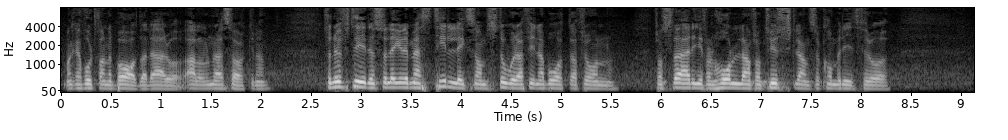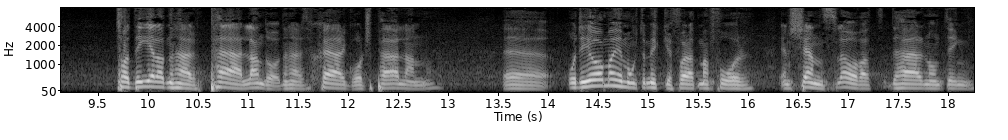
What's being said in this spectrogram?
Man kan fortfarande bada där och alla de där sakerna. Så nu för tiden så lägger det mest till liksom stora fina båtar från, från Sverige, från Holland, från Tyskland som kommer dit för att ta del av den här pärlan då, den här skärgårdspärlan. Eh, och det gör man ju mångt och mycket för att man får en känsla av att det här är någonting,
